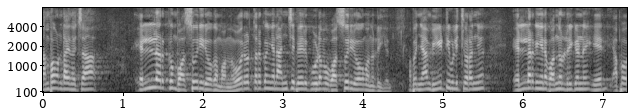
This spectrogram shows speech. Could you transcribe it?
സംഭവം ഉണ്ടായെന്ന് വെച്ചാൽ എല്ലാവർക്കും വസൂരി രോഗം വന്നു. ഓരോരുത്തർക്കും ഇങ്ങനെ അഞ്ച് പേര് കൂടുമ്പോൾ വസൂരി രോഗം വന്നിരിക്കും അപ്പോൾ ഞാൻ വീട്ടിൽ വിളിച്ച് പറഞ്ഞ് എല്ലാവർക്കും ഇങ്ങനെ വന്നുകൊണ്ടിരിക്കുന്നു അപ്പോൾ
